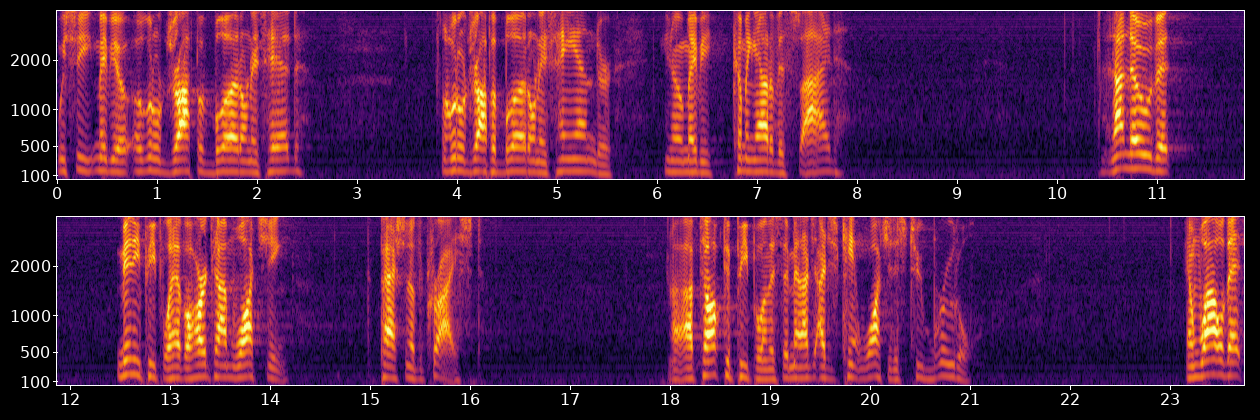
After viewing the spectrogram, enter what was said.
we see maybe a, a, little drop of blood on his head, a little drop of blood on his hand, or, you know, maybe coming out of his side. And I know that many people have a hard time watching the Passion of the Christ. I've talked to people and they say, man, I just can't watch it. It's too brutal. And while that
